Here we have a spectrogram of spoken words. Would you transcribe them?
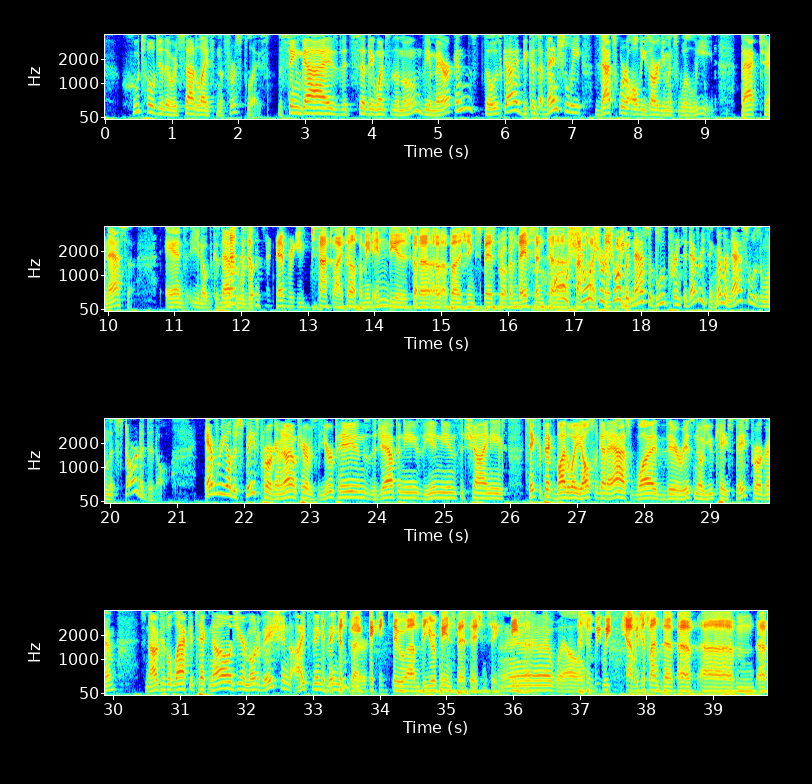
who told you there were satellites in the first place? The same guys that said they went to the moon? The Americans? Those guys? Because eventually that's where all these arguments will lead back to NASA. And you know, because NASA, NASA was hasn't sent every satellite up. I mean, India's got a, a burgeoning space program. They've sent. Uh, oh, sure, sure, sure. I mean, but NASA blueprinted everything. Remember, NASA was the one that started it all every other space program, and I don't care if it's the Europeans, the Japanese, the Indians, the Chinese, take your pick. By the way, you also got to ask why there is no UK space program. It's not because of lack of technology or motivation. I think it's they knew better. Pick into um, the European Space Agency, ESA. Uh, well, we, we, yeah, we just landed a, a, um, a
